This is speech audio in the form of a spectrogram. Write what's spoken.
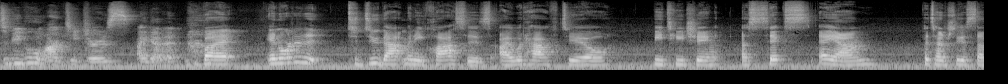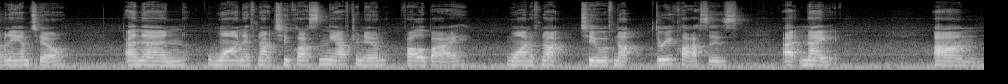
To people who aren't teachers, I get it. but in order to, to do that many classes, I would have to be teaching a 6 a.m., potentially a 7 a.m. too, and then one, if not two classes in the afternoon, followed by one, if not two, if not three classes at night. Um,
